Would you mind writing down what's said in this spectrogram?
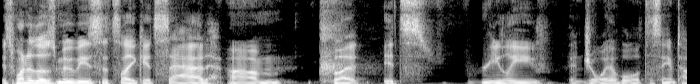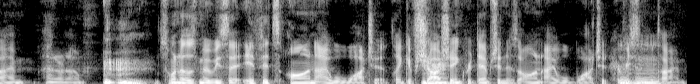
it's one of those movies that's like it's sad, um, but it's really enjoyable at the same time. I don't know. it's one of those movies that if it's on, I will watch it. Like if Mm-hmm. Shawshank Redemption is on, I will watch it every single time.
